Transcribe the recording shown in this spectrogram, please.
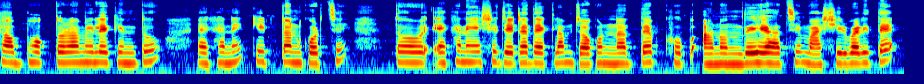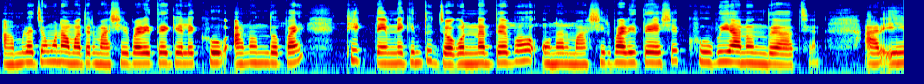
সব ভক্তরা মিলে কিন্তু এখানে কীর্তন করছে। তো এখানে এসে যেটা দেখলাম, জগন্নাথ দেব খুব আনন্দে আছে মাসির বাড়িতে। আমরা যেমন আমাদের মাসির বাড়িতে গেলে খুব আনন্দ পাই, ঠিক তেমনি কিন্তু জগন্নাথ দেবও ওনার মাসির বাড়িতে এসে খুবই আনন্দে আছেন। আর এই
